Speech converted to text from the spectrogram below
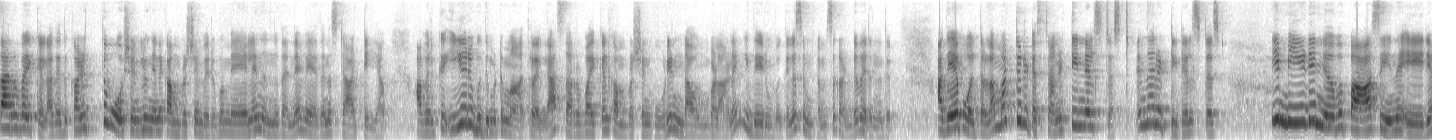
സർവൈക്കൽ അതായത് കഴുത്ത് പോർഷനിലും ഇങ്ങനെ കംപ്രഷൻ വരുമ്പോൾ മേലെ നിന്ന് തന്നെ വേദന സ്റ്റാർട്ട് ചെയ്യാം. അവർക്ക് ഈ ഒരു ബുദ്ധിമുട്ട് മാത്രമല്ല സർവൈക്കൽ കംപ്രഷൻ കൂടി ഉണ്ടാവുമ്പോഴാണ് ഇതേ രൂപത്തിൽ സിംറ്റംസ് കണ്ടുവരുന്നത്. അതേപോലത്തുള്ള മറ്റൊരു ടെസ്റ്റാണ് ടിനൽസ് ടെസ്റ്റ് എന്താണ് ടിനൽസ് ടെസ്റ്റ് ഈ മീഡിയൻ നെർവ് പാസ് ചെയ്യുന്ന ഏരിയ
